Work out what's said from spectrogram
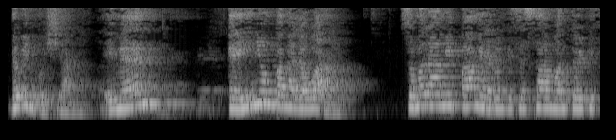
gawin mo siya. Amen? Kaya yun yung pangalawa. So marami pa, meron din sa Psalm 135,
